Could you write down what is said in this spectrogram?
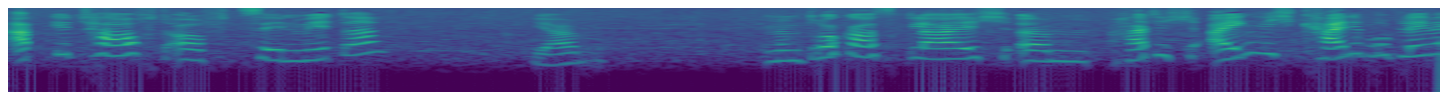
abgetaucht auf 10 Meter. Ja, mit dem Druckausgleich ähm, hatte ich eigentlich keine Probleme.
